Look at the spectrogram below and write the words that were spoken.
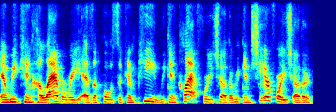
and we can collaborate as opposed to compete. We can clap for each other, we can cheer for each other,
